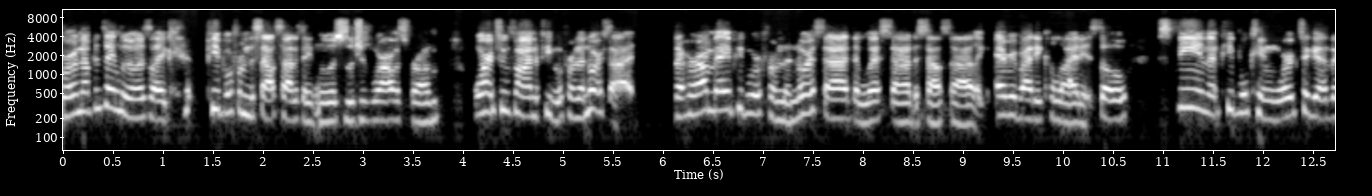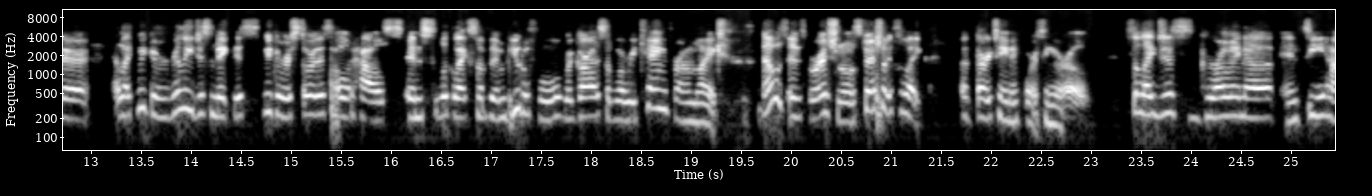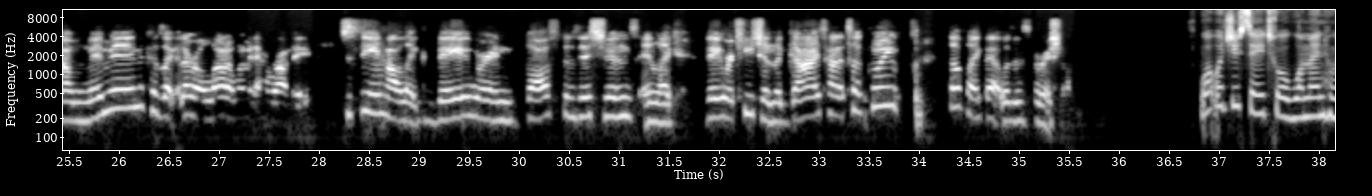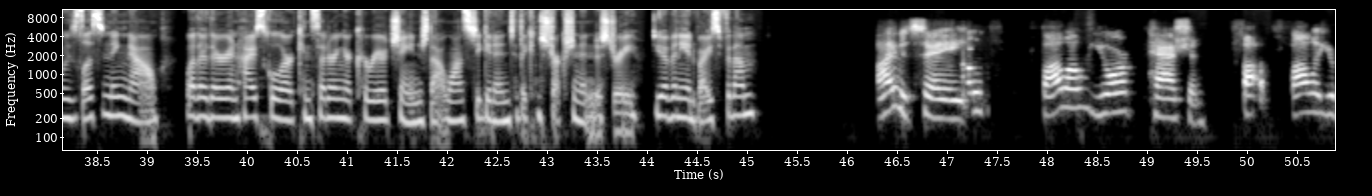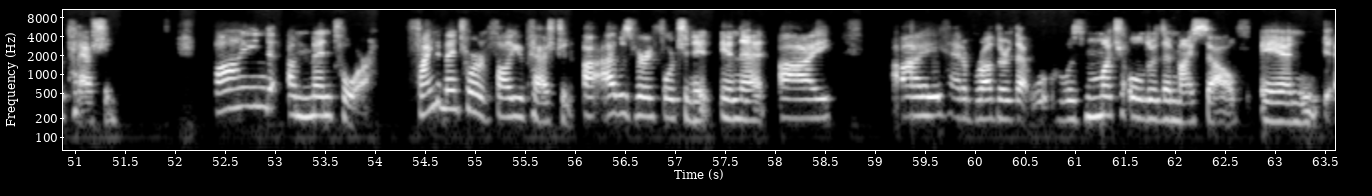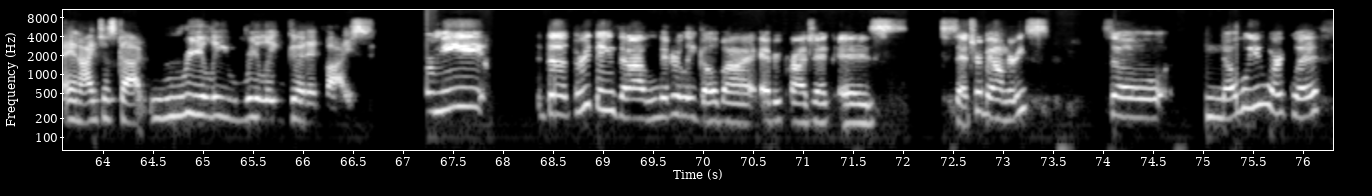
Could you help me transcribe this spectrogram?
growing up in St. Louis, like people from the south side of St. Louis, which is where I was from, weren't too fond of people from the north side. The Harambee people were from the north side, the west side, the south side, like everybody collided. So seeing that people can work together and like we can really just make this, we can restore this old house and look like something beautiful, regardless of where we came from. Like that was inspirational, especially to like a 13 and 14 year old. So like just growing up and see how women, because like there were a lot of women at Harambee just seeing how like they were in boss positions and like they were teaching the guys how to tuck point, stuff like that was inspirational. What would you say to a woman who is listening now, whether they're in high school or considering a career change that wants to get into the construction industry? Do you have any advice for them? I would say oh. follow your passion. Fo- follow your passion. Find a mentor find a mentor and follow your passion. I, I was very fortunate in that I I had a brother that w- was much older than myself, and and I just got really really good advice. For me, the three things that I literally go by every project is set your boundaries. So know who you work with,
